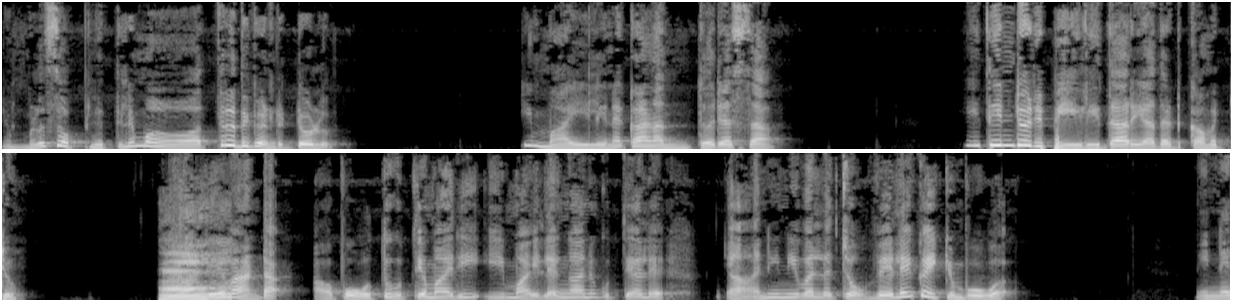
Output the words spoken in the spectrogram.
നമ്മൾ സ്വപ്നത്തിൽ മാത്രം ഇത് കണ്ടിട്ടുള്ളൂ. ഈ മയിലിനെ കാണാൻ എന്തോ രസ? ഇതിന്റെ ഒരു പീലി ഇത് അറിയാതെ എടുക്കാൻ പറ്റും. വേണ്ട. ആ പോത്ത് കുത്തിയ മാതിരി ഈ മയിലെങ്ങാനും കുത്തിയാലേ ഞാൻ ഇനി വല്ല ചൊവ്വയിലേക്ക് കഴിക്കും പോവുക. നിന്നെ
